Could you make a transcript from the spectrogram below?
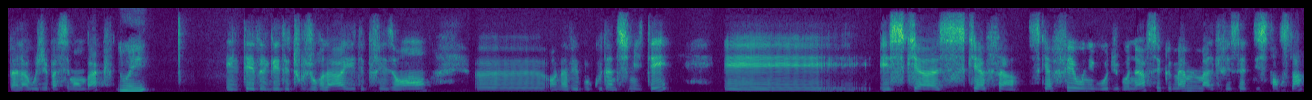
ben là où j'ai passé mon bac. Oui. Il était, il était toujours là, il était présent. Euh, on avait beaucoup d'intimité. Et, et ce qui a, ce qui a fait, ce qui a fait au niveau du bonheur, c'est que même malgré cette distance-là,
